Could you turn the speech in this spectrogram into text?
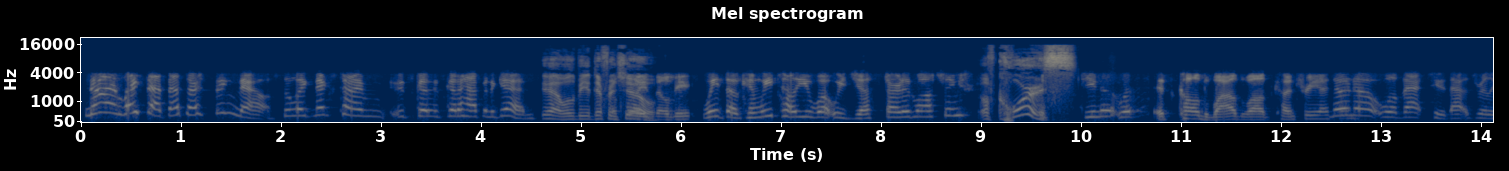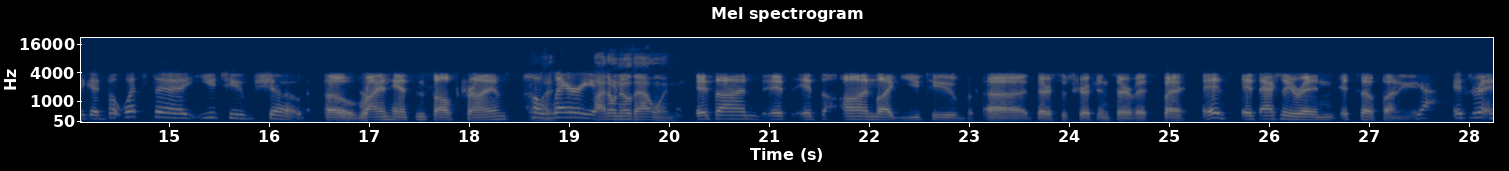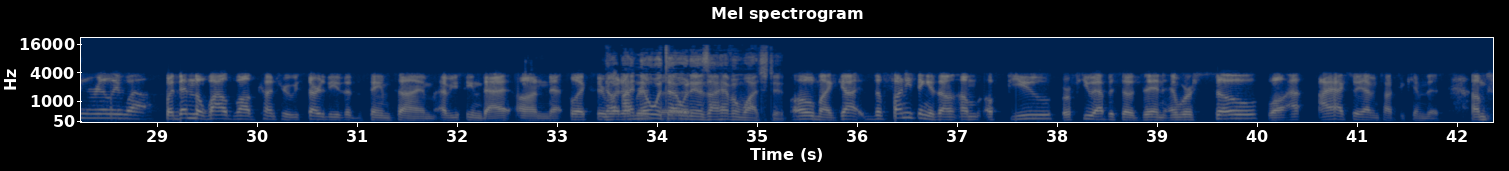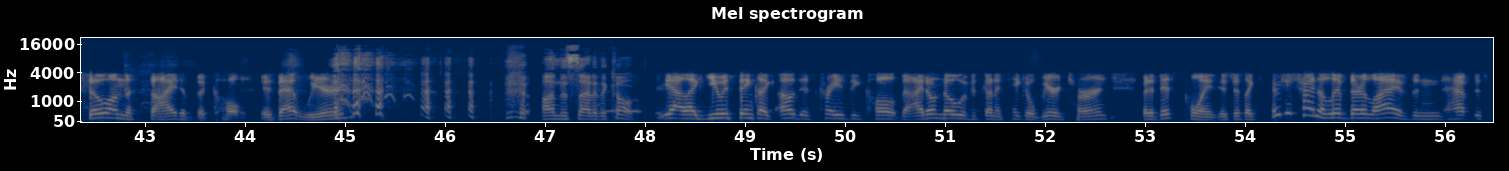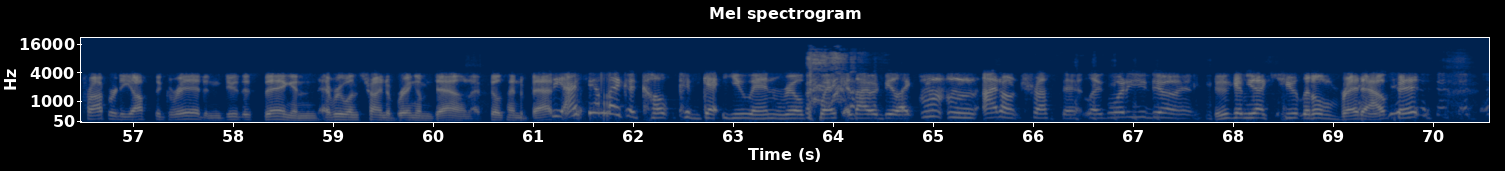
No, I like that. That's our thing now. So like next time it's gonna it's gonna happen again. yeah, well, it'll be a different Hopefully show. There'll be. Wait though, can we tell you what we just started watching? Of course. Do you know what? It's called Wild Wild Country. I No, think. no. Well, that too. That was really good. But what's the YouTube show? Oh, Ryan Hansen solves crimes. Hilarious. I don't know that one. It's on it's it's on like YouTube, uh, their subscription service. But it's it's actually written. It's so funny. Yeah, it's written really well. But then the Wild Wild Country, we started these at the same time. Have you seen that on Netflix or No, whatever? I know what that one is. I haven't watched it. Oh my god! The funny thing is, I'm, I'm a few or a few episodes in, and we're so well. I, I actually haven't talked to Kim this. I'm so on the side of the cult. Is that weird? on the side of the cult. yeah, like you would think, like, oh, this crazy cult. That I don't know if it's gonna take a weird turn, but at this point, it's just like they're just trying to live their lives and have this property off the grid and do this thing, and everyone's trying to bring them down. I feel kind of bad. See, I feel like a cult could get you in real quick, and I would be like, mm-mm, I don't trust it. Like, what are you doing? You give me that cute little red outfit.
